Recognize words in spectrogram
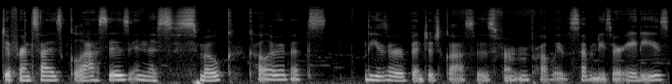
different size glasses in this smoke color that's these are vintage glasses from probably the 70s or 80s.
